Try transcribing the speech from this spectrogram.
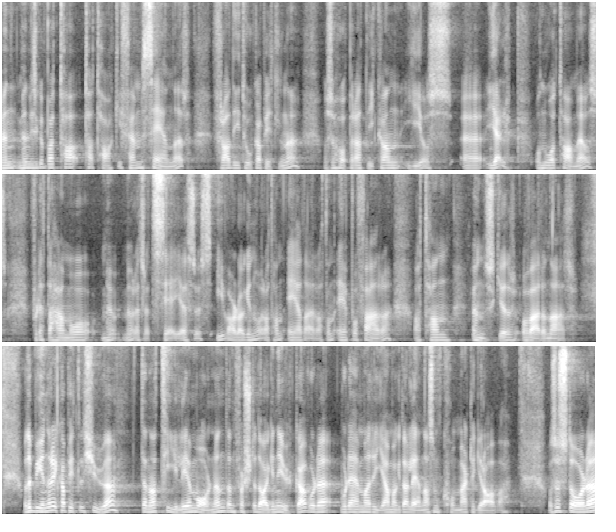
Men, men vi skal bare ta, ta tak i fem scener fra de to kapitlene. Og så håper jeg at de kan gi oss eh, hjelp og noe å ta med oss. For dette her med, å rett og slett se Jesus i hverdagen vår, at han er der, at han er på ferde, at han ønsker å være nær. Og Det begynner i kapittel 20, denne tidlige morgenen den første dagen i uka, hvor det, hvor det er Maria Magdalena som kommer til grava. Og Så står det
